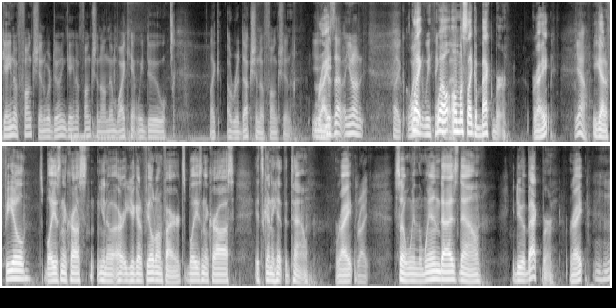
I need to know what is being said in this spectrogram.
gain of function we're doing gain of function on them why can't we do like a reduction of function Right. is that you know like why like didn't we think well, almost like a back burn, right? yeah You got a field, it's blazing across, you know, or you got a field on fire, it's blazing across, it's going to hit the town, right? right So when the wind dies down, you do a back burn, right? mm-hmm.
